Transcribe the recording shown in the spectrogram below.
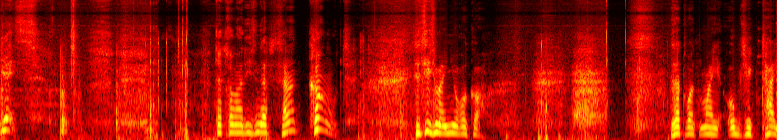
Yes 99,50 This is my new record. That was my objective.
